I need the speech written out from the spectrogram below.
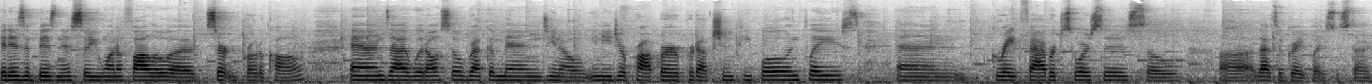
It is a business, so you want to follow a certain protocol. And I would also recommend, you know, you need your proper production people in place and great fabric sources, so uh, that's a great place to start.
